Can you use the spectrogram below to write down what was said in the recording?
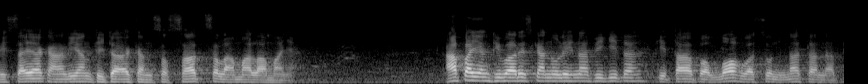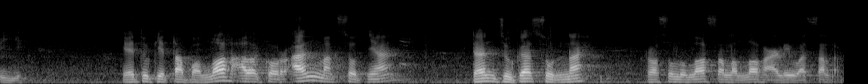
niscaya kalian tidak akan sesat selama-lamanya. Apa yang diwariskan oleh Nabi kita? Kitab Allah wa sunnata Nabi. Yaitu kitab Allah, Al-Quran maksudnya, dan juga sunnah Rasulullah Sallallahu Alaihi Wasallam.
